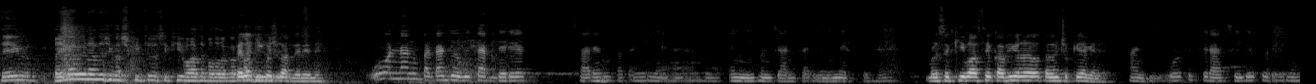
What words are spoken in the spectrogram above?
ਤੇ ਪਹਿਲਾਂ ਵੀ ਇਹਨਾਂ ਦੇ ਸੰਘਰਸ਼ ਕੀਤੇ ਹੋਏ ਸਿੱਖੀ ਵਾਸਤੇ ਪਤਾ ਲੱਗਾ ਪਹਿਲਾਂ ਕੀ ਕੁਝ ਕਰਦੇ ਰਹੇ ਨੇ? ਉਹ ਉਹਨਾਂ ਨੂੰ ਪਤਾ ਜੋ ਵੀ ਕਰਦੇ ਰਹੇ ਸਾਰਿਆਂ ਨੂੰ ਪਤਾ ਹੀ ਮੈਂ ਇੰਨੀ ਹੁਣ ਜਾਣਕਾਰੀ ਨਹੀਂ ਮੇਰੇ ਕੋਲ ਹੈ। ਮਤਲਬ ਸਿੱਖੀ ਵਾਸਤੇ ਕਾਫੀ ਉਹਨਾਂ ਕਦਮ ਚੁੱਕੇ ਹੈਗੇ ਨੇ? ਹਾਂਜੀ ਉਹ ਤੇ 84 ਦੇ ਤੁਰੇ ਨੇ।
